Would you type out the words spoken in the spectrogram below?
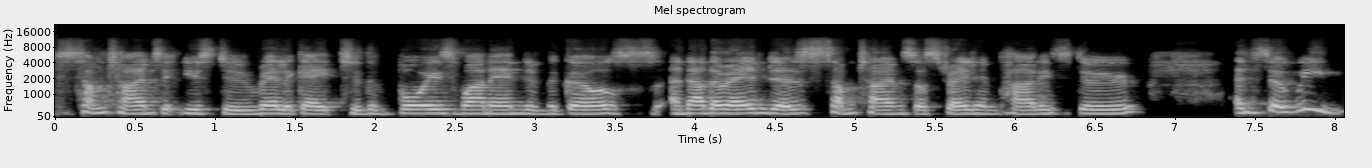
sometimes it used to relegate to the boys one end and the girls another end, as sometimes Australian parties do. And so we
